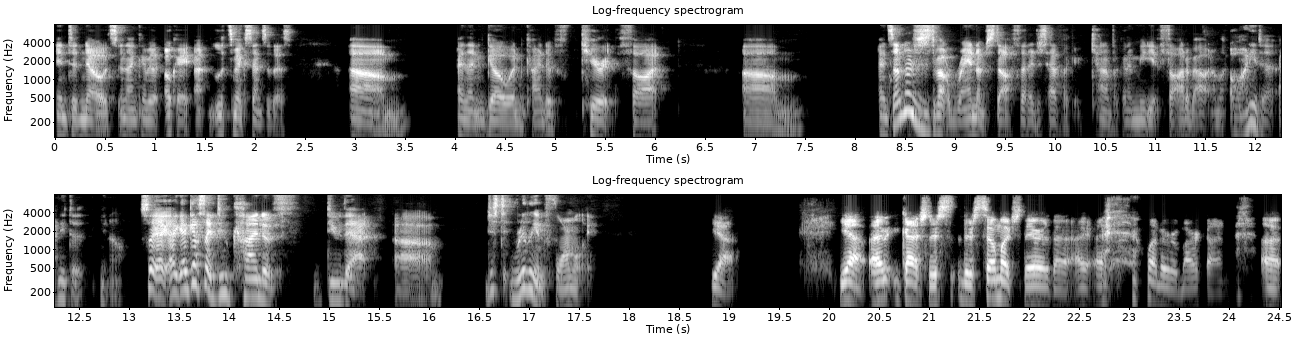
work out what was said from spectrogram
into notes and then kind of be like, okay, uh, let's make sense of this. Um, and then go and kind of curate thought. Um, and sometimes it's just about random stuff that I just have like a kind of like an immediate thought about. I'm like, oh, I need to, I need to, you know. So I, I guess I do kind of do that, um, just really informally. Yeah. Yeah, I, gosh, there's there's so much there that I, I want to remark on.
